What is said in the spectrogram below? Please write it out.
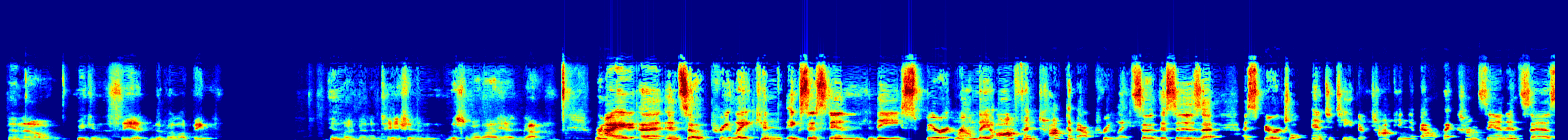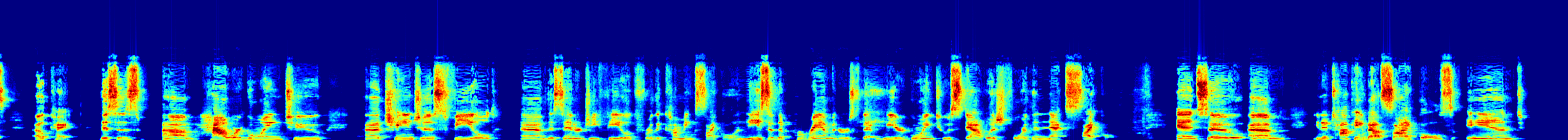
And now we can see it developing in my meditation and this is what i had gotten. Right uh, and so prelate can exist in the spirit realm. They often talk about prelate. So this is a, a spiritual entity they're talking about that comes in and says okay this is um, how we're going to uh, change this field uh, this energy field for the coming cycle. And these are the parameters that we are going to establish for the next cycle and so um, you know, talking about cycles and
